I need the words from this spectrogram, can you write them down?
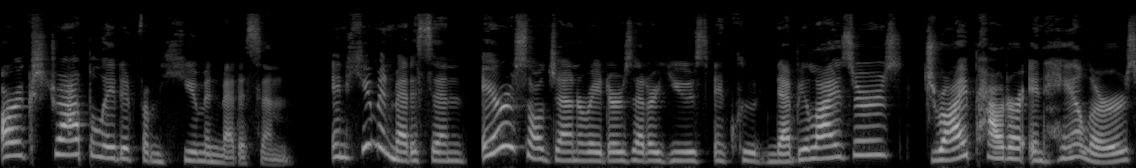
are extrapolated from human medicine. In human medicine, aerosol generators that are used include nebulizers, dry powder inhalers,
